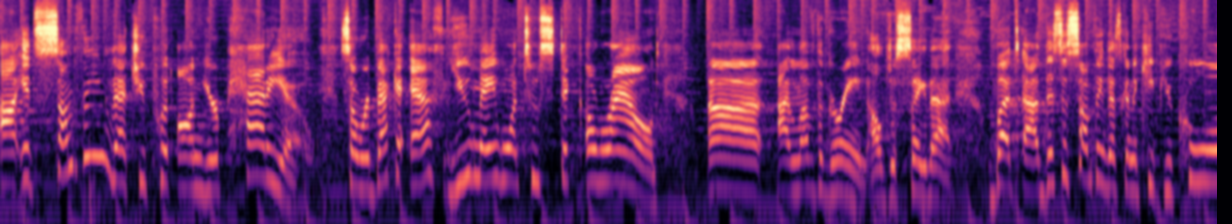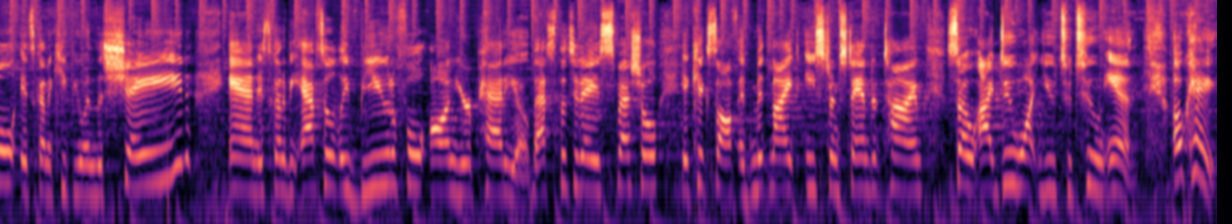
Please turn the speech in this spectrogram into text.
Uh, it's something that you put on your patio. So Rebecca F., you may want to stick around. Uh, I love the green, I'll just say that. But uh, this is something that's gonna keep you cool, it's gonna keep you in the shade, and it's gonna be absolutely beautiful on your patio. That's the today's special. It kicks off at midnight Eastern Standard Time, so I do want you to tune in. Okay,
